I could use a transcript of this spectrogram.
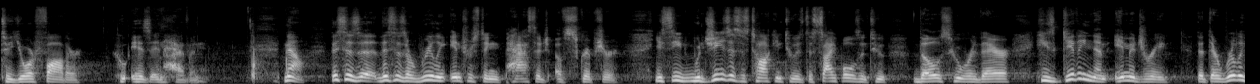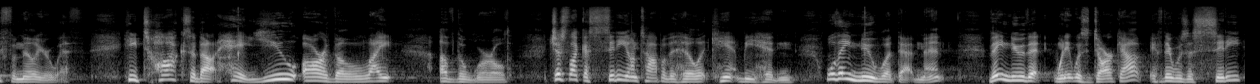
to your Father who is in heaven. Now, this is, a, this is a really interesting passage of Scripture. You see, when Jesus is talking to his disciples and to those who were there, he's giving them imagery that they're really familiar with. He talks about, hey, you are the light of the world. Just like a city on top of a hill, it can't be hidden. Well, they knew what that meant. They knew that when it was dark out, if there was a city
